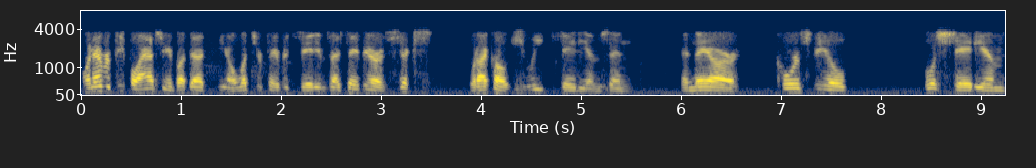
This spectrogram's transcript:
whenever people ask me about that, you know, what's your favorite stadiums? I say there are six what I call elite stadiums, and and they are Coors Field, Busch Stadium,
